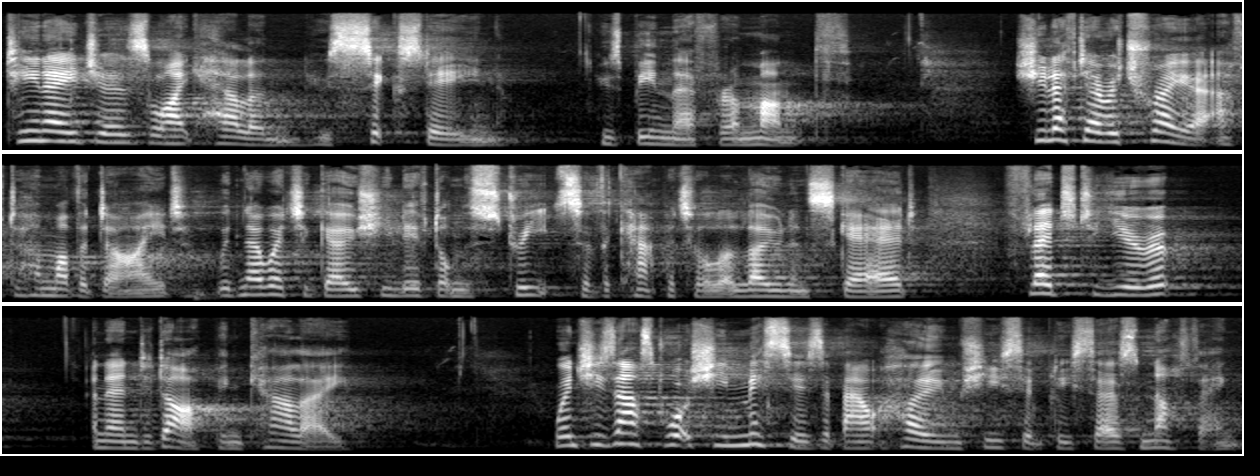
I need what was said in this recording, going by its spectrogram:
Teenagers like Helen, who's 16, who's been there for a month. She left Eritrea after her mother died. With nowhere to go, she lived on the streets of the capital alone and scared, fled to Europe, and ended up in Calais. When she's asked what she misses about home, she simply says nothing.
